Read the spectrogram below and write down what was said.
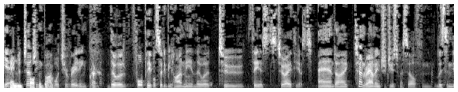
yeah, but judging by what you're reading, there were four people sitting behind me and there were two theists, two atheists. And I turned around introduced myself and listened,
